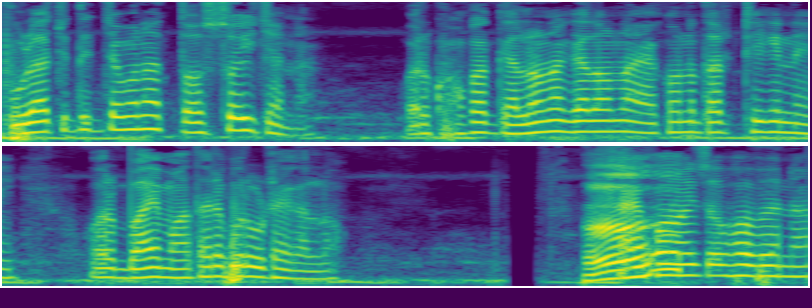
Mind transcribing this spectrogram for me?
বুড়া চুদির যেমন আর তস হইছে না। ওর খোকা গেল না গেল না এখনও তার ঠিক নেই। ওর ভাই মাথার উপর উঠে গেল। এখন ওইসব হবে না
